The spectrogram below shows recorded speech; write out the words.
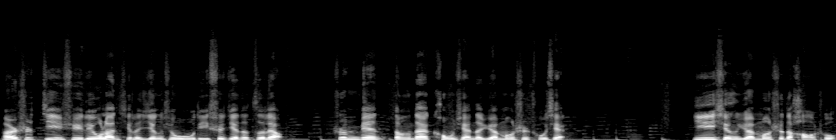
而是继续浏览起了英雄无敌世界的资料，顺便等待空闲的圆梦师出现。一星圆梦师的好处，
